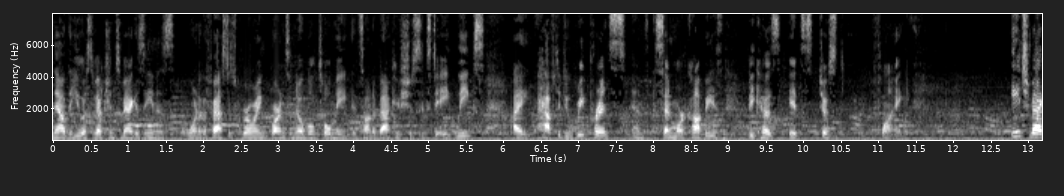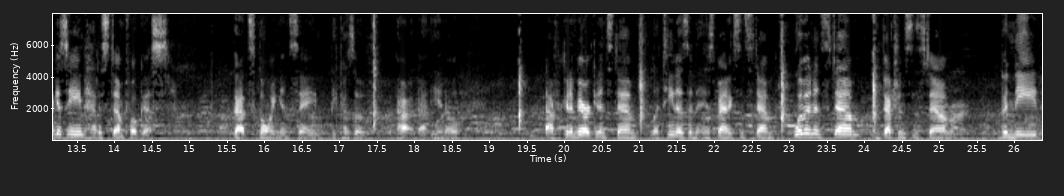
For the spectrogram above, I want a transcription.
Now the U.S. Veterans Magazine is one of the fastest growing. Barnes and Noble told me it's on a back issue six to eight weeks. I have to do reprints and send more copies because it's just flying. Each magazine had a STEM focus. That's going insane because of uh, uh, you know African American in STEM, Latinas and Hispanics in STEM, women in STEM, and veterans in STEM. The need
